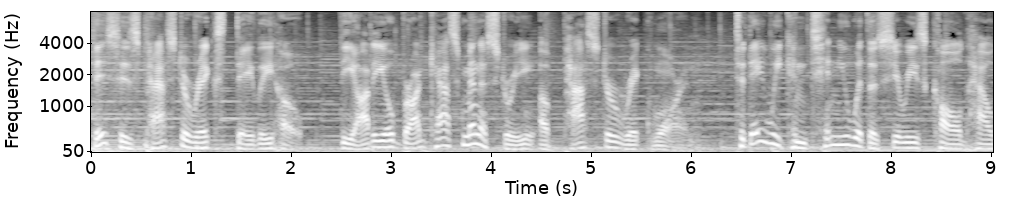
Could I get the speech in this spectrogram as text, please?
This is Pastor Rick's Daily Hope, the audio broadcast ministry of Pastor Rick Warren. Today we continue with a series called How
